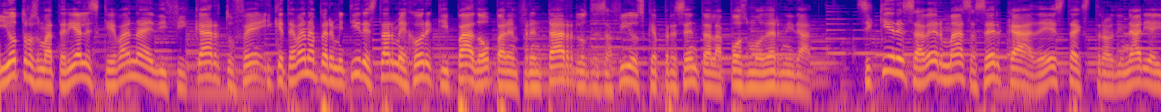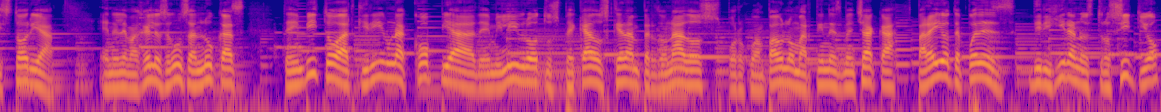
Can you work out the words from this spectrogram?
y otros materiales que van a edificar tu fe y que te van a permitir estar mejor equipado para enfrentar los desafíos que presenta la posmodernidad. Si quieres saber más acerca de esta extraordinaria historia en el Evangelio según San Lucas, te invito a adquirir una copia de mi libro Tus pecados quedan perdonados por Juan Pablo Martínez Menchaca. Para ello te puedes dirigir a nuestro sitio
